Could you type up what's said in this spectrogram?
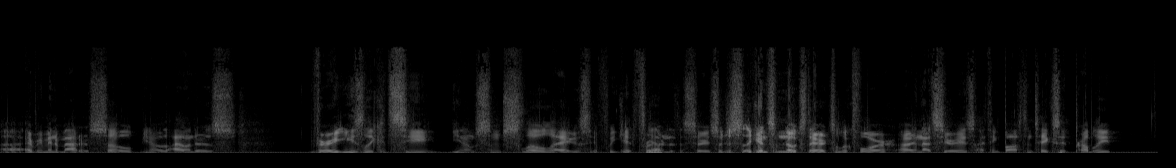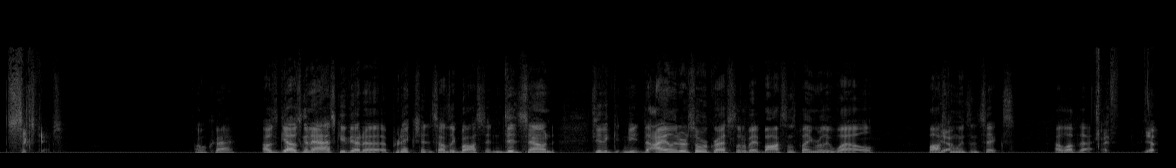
Uh, every minute matters. So you know the Islanders very easily could see you know some slow legs if we get further Yeah. into the series. So just again some notes there to look for uh, in that series. I think Boston takes it probably six games. Okay. I was I was going to ask you if you had a, a prediction. It sounds like Boston. It did sound. See, the, the Islanders will regress a little bit. Boston's playing really well. Boston Yeah. wins in six. I love that. I th- yep.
